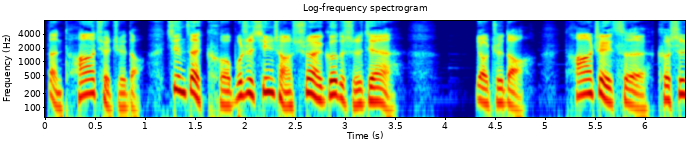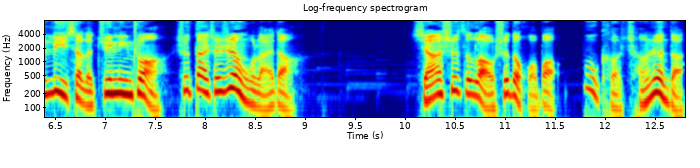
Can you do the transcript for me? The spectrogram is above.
但他却知道现在可不是欣赏帅哥的时间。要知道，他这次可是立下了军令状，是带着任务来的。霞狮子老师的火爆，不可承认的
